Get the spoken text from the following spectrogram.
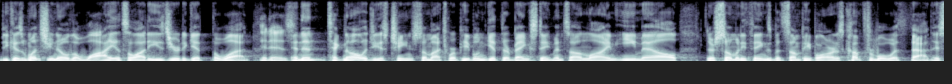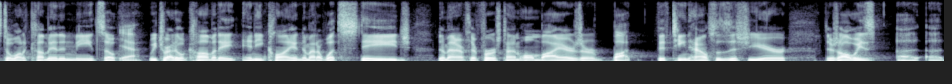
Because once you know the why, it's a lot easier to get the what. It is. And then technology has changed so much where people can get their bank statements online, email. There's so many things, but some people aren't as comfortable with that. They still want to come in and meet. So Yeah. we try to accommodate any client, no matter what stage, no matter if they're first time home buyers or bought 15 houses this year. There's always a, a,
